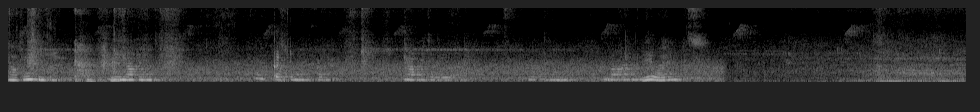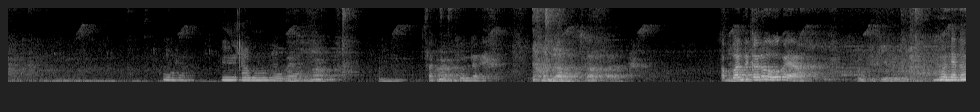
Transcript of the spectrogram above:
यहाँ पे नहीं चलता नहीं यहाँ पे नहीं चलता कट मत करो यहाँ पे चलेगा ये ऑरेंज हो गया हम्म, अब हो। गया हो। गया हाँ सक्सेसफुल है अब बंद करो हो गया। होने दो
